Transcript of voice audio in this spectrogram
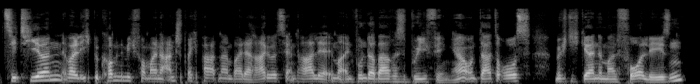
zitieren, weil ich bekomme nämlich von meiner Ansprechpartnerin bei der Radiozentrale ja immer ein wunderbares Briefing. Ja, und daraus möchte ich gerne mal vorlesen.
